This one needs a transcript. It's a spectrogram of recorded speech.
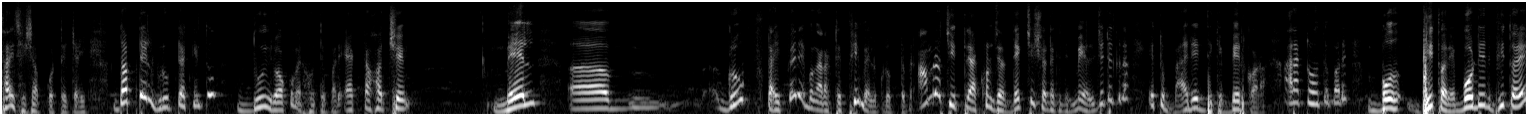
সাইজ হিসাব করতে চাই। ডপটেল গ্রুপটা কিন্তু দুই রকমের হতে পারে। একটা হচ্ছে মেল গ্রুপ টাইপের এবং আরেকটা ফিমেল গ্রুপ টাইপের আমরা চিত্রে এখন যেটা দেখছি সেটা কিন্তু মেল যেটা কিনা একটু বাইরের দিকে বের করা। আর একটা হতে পারে ভিতরে বডির ভিতরে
